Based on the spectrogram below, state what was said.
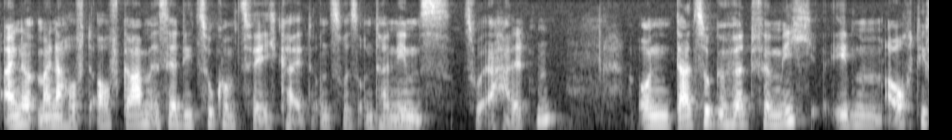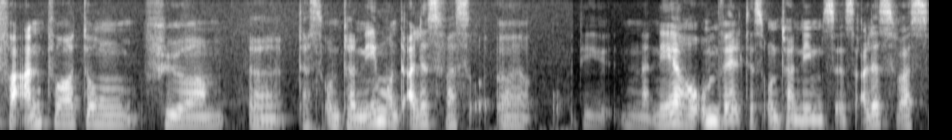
eine meiner Hauptaufgaben ist ja die Zukunftsfähigkeit unseres Unternehmens zu erhalten. Und dazu gehört für mich eben auch die Verantwortung für äh, das Unternehmen und alles, was äh, die nähere Umwelt des Unternehmens ist, alles, was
